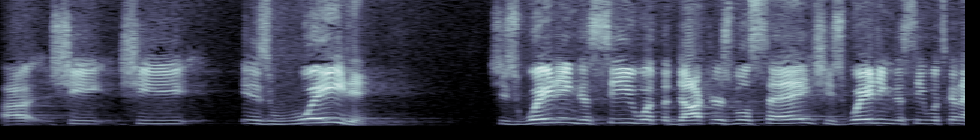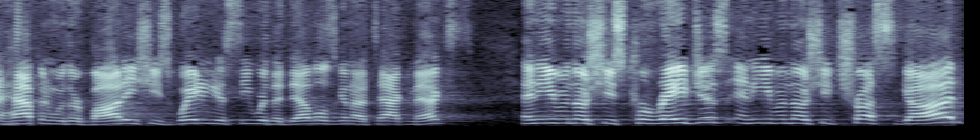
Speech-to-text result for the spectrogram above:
Uh, she, she is waiting. She's waiting to see what the doctors will say. She's waiting to see what's going to happen with her body. She's waiting to see where the devil's going to attack next. And even though she's courageous and even though she trusts God,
